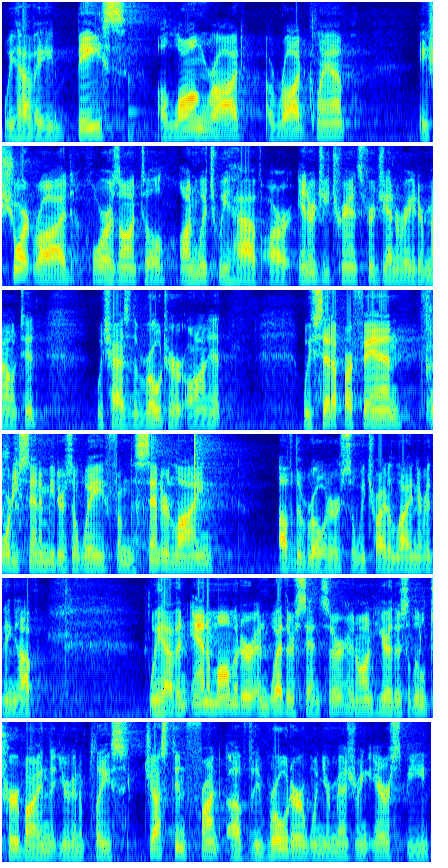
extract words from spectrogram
We have a base, a long rod, a rod clamp, a short rod, horizontal, on which we have our energy transfer generator mounted, which has the rotor on it. We've set up our fan 40 centimeters away from the center line of the rotor, so we try to line everything up. We have an anemometer and weather sensor, and on here there's a little turbine that you're going to place just in front of the rotor when you're measuring airspeed,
